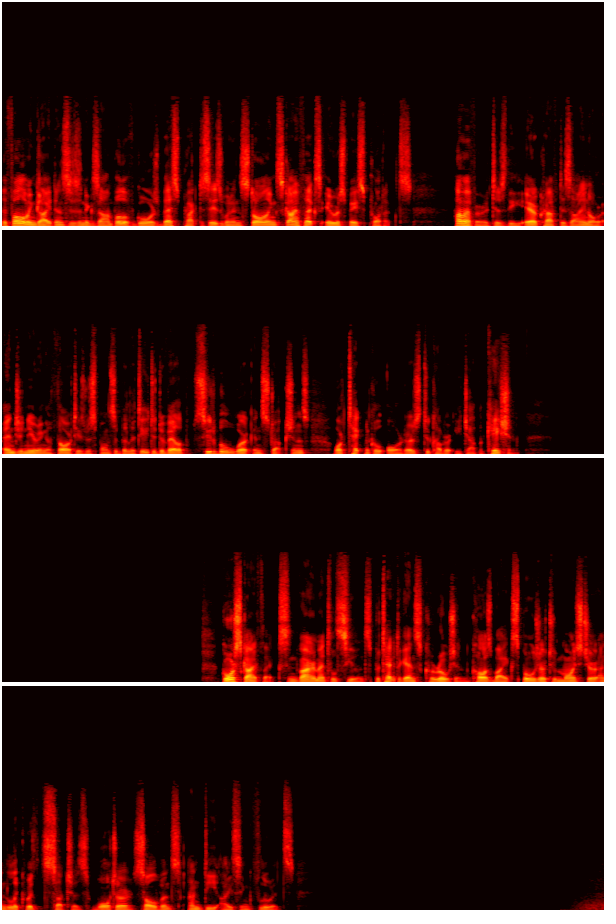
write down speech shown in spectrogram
The following guidance is an example of Gore's best practices when installing Skyflex aerospace products. However, it is the aircraft design or engineering authority's responsibility to develop suitable work instructions or technical orders to cover each application. Gore Skyflex environmental sealants protect against corrosion caused by exposure to moisture and liquids such as water, solvents, and de-icing fluids.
